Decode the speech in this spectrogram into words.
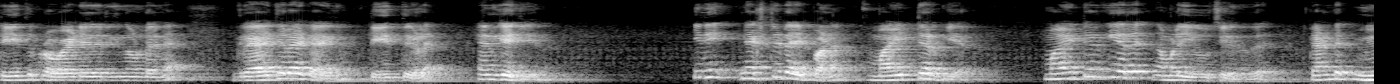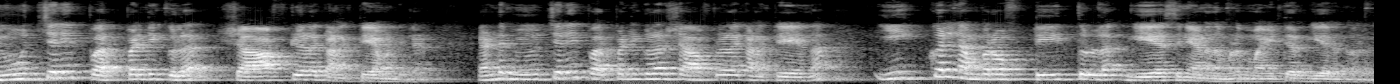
ടീത്ത് പ്രൊവൈഡ് ചെയ്തിരിക്കുന്നതുകൊണ്ട് തന്നെ ഗ്രാജുവൽ ആയിട്ടായിരിക്കും ടീത്തുകളെ എൻഗേജ് ചെയ്യുന്നത്. ഇനി നെക്സ്റ്റ് ടൈപ്പാണ് മൈറ്റർ ഗിയർ മൈറ്റർ ഗിയർ നമ്മൾ യൂസ് ചെയ്യുന്നത് രണ്ട് മ്യൂച്വലി പെർപെൻഡിക്കുലർ ഷാഫ്റ്റുകളെ കണക്ട് ചെയ്യാൻ വേണ്ടിയിട്ടാണ്. രണ്ട് മ്യൂച്വലി പെർപെൻഡിക്കുലർ ഷാഫ്റ്റുകളെ കണക്ട് ചെയ്യുന്ന ഈക്വൽ നമ്പർ ഓഫ് ടീത്തുള്ള ഗിയേഴ്സിനെയാണ് നമ്മൾ മൈറ്റർ ഗിയർ എന്ന് പറയുന്നത്.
